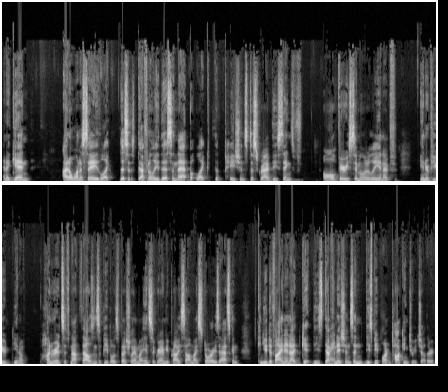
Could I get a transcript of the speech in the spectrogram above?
And again, I don't want to say like this is definitely this and that, but like the patients describe these things all very similarly. And I've interviewed, you know, hundreds, if not thousands of people, especially on my Instagram. You probably saw my stories asking, can you define it? I'd get these definitions, right. and these people aren't talking to each other.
